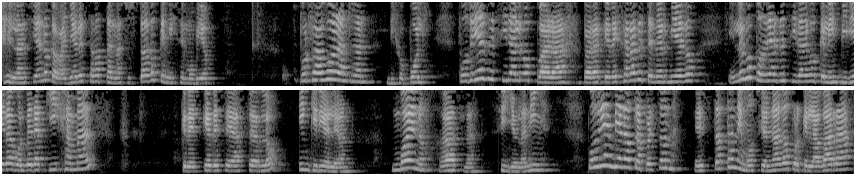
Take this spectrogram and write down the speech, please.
El anciano caballero estaba tan asustado que ni se movió. Por favor, Aslan, dijo Polly, podrías decir algo para para que dejara de tener miedo y luego podrías decir algo que le impidiera volver aquí jamás. ¿Crees que desea hacerlo? inquirió el león. Bueno, Aslan, siguió la niña. Podría enviar a otra persona. Está tan emocionado porque la barra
